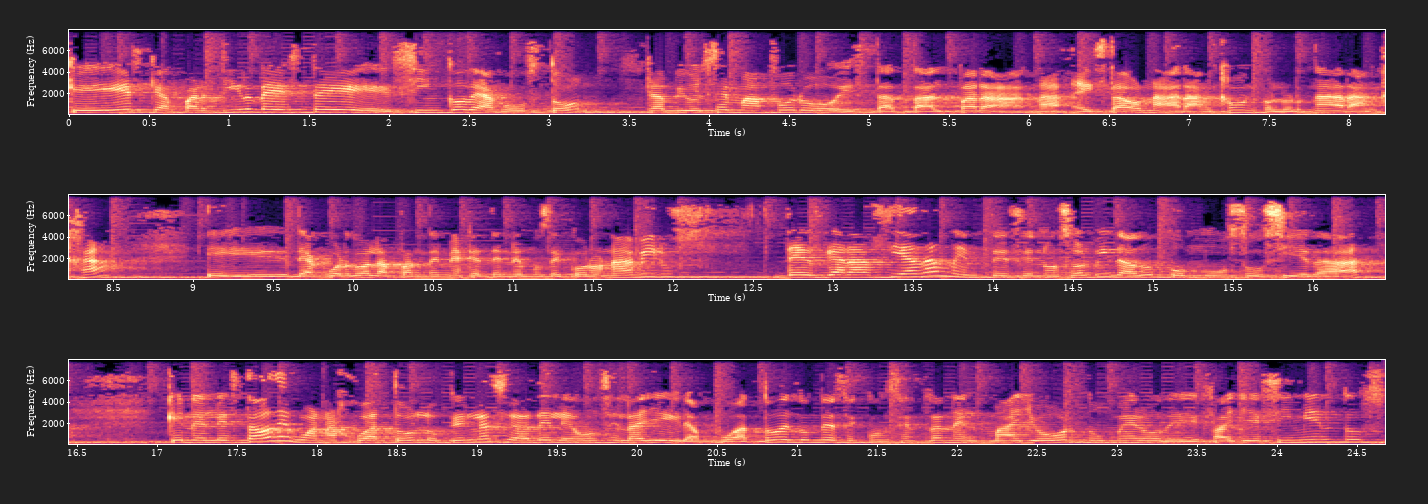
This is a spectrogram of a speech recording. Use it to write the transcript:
que es que a partir de este 5 de agosto cambió el semáforo estatal para estado naranja o en color naranja, eh, de acuerdo a la pandemia que tenemos de coronavirus. Desgraciadamente se nos ha olvidado como sociedad que en el estado de Guanajuato, lo que es la ciudad de León, Celaya y Irapuato, es donde se concentran el mayor número de fallecimientos.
